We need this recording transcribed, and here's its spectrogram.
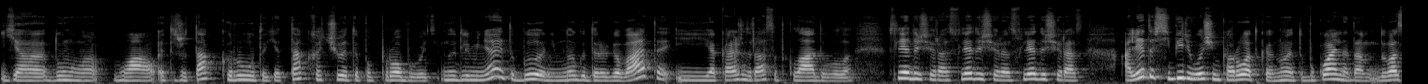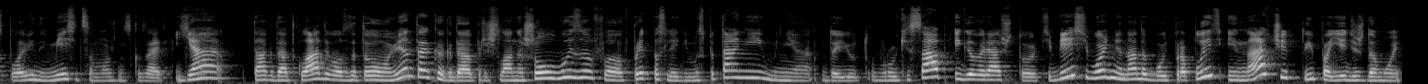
я думала, вау, это же так круто, я так хочу это попробовать. Но для меня это было немного дороговато, и я каждый раз откладывала. В следующий раз, в следующий раз, в следующий раз. А лето в Сибири очень короткое, ну это буквально там два с половиной месяца, можно сказать. Я тогда откладывалась до того момента, когда пришла на шоу «Вызов» э, в предпоследнем испытании, мне дают в руки САП и говорят, что тебе сегодня надо будет проплыть, иначе ты поедешь домой.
